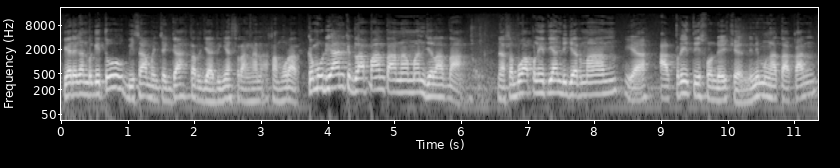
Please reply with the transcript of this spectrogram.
Ya dengan begitu bisa mencegah terjadinya serangan asam urat. Kemudian kedelapan tanaman jelatang. Nah, sebuah penelitian di Jerman ya, Arthritis Foundation ini mengatakan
